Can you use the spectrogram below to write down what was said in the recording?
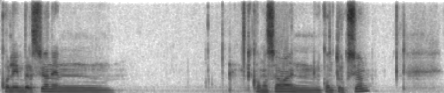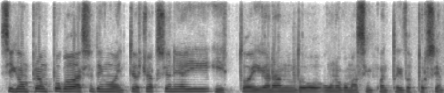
con la inversión en, ¿cómo se llama?, en construcción. Sí que compré un poco de acción, tengo 28 acciones ahí y estoy ganando 1,52%.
